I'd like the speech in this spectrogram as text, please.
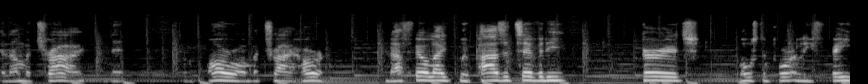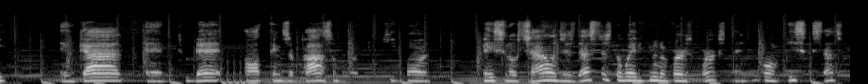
And I'm to try. And tomorrow I'm to try harder. And I feel like with positivity, courage, most importantly, faith in God, and through that, all things are possible. Keep on facing those challenges. That's just the way the universe works, man. You're to be successful.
